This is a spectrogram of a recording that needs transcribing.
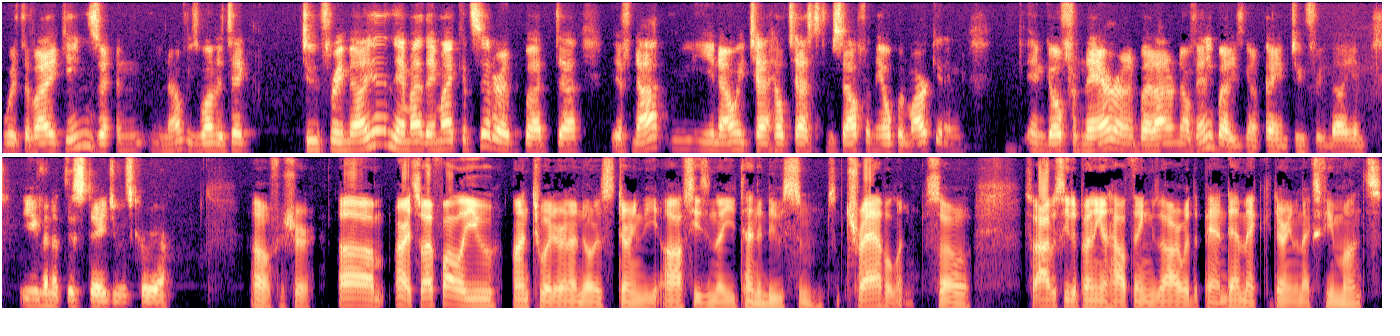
with the Vikings, and you know, if he's willing to take two, three million, they might they might consider it. But uh, if not, you know, he t- he'll test himself in the open market and and go from there. But I don't know if anybody's going to pay him two, three million, even at this stage of his career. Oh, for sure. Um, all right, so I follow you on Twitter, and I noticed during the off season that you tend to do some some traveling. So, so obviously, depending on how things are with the pandemic during the next few months,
